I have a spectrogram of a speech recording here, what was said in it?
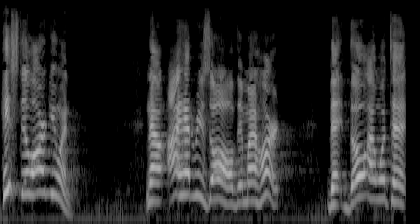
He's still arguing. Now, I had resolved in my heart that though I want to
